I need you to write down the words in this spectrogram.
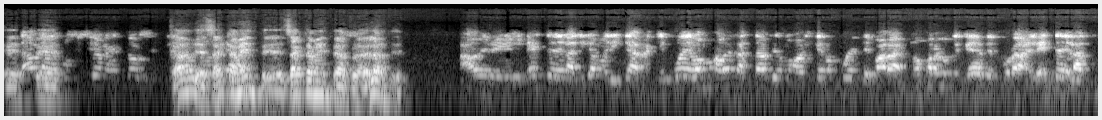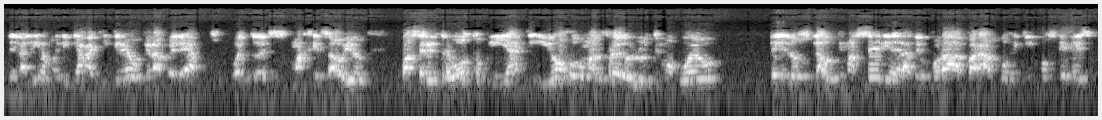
Este, cambia posiciones entonces. Cambia, exactamente, exactamente, Alfred, adelante. A ver, el este de la Liga Americana, ¿qué puede? Vamos a ver las tablas, vamos a ver qué nos pueden deparar, ¿no? Para lo que queda de temporada. El este de la, de la Liga Americana, aquí creo que la pelea, por supuesto, es más que sabido, va a ser entre Boston y Yankee. Y ojo, don Alfredo, el último juego de los, la última serie de la temporada para ambos equipos es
